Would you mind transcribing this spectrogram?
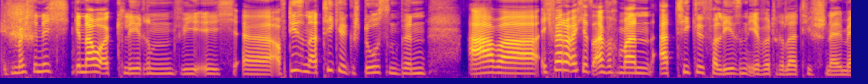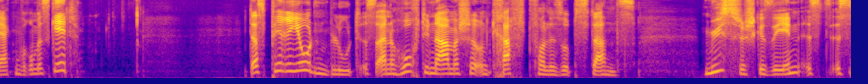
Ich möchte nicht genau erklären, wie ich äh, auf diesen Artikel gestoßen bin, aber ich werde euch jetzt einfach mal einen Artikel verlesen. Ihr wird relativ schnell merken, worum es geht. Das Periodenblut ist eine hochdynamische und kraftvolle Substanz. Mystisch gesehen ist, ist,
